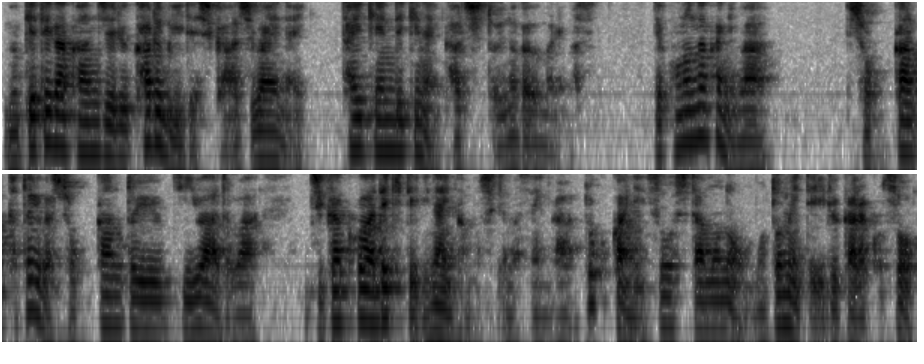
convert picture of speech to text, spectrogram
向け手が感じるカルビーでしか味わえない、体験できない価値というのが生まれます。で、この中には、食感、例えば食感というキーワードは自覚はできていないかもしれませんが、どこかにそうしたものを求めているからこそ、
